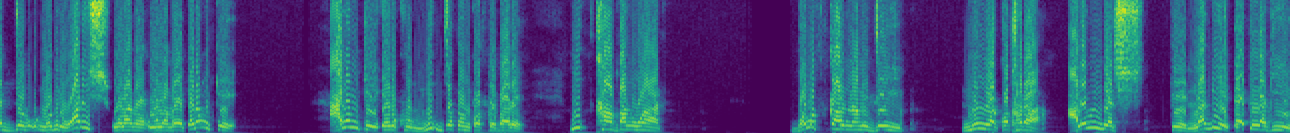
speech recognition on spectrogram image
একজন নবীর ওয়ারিস ওলামা ওলামা কেরামকে, আলেমকে এরকম নির্যাতন করতে পারে। মিথ্যা বানোয়ার বলৎকার নামে যেই নোংরা কথাটা আলেমদেরকে লাগিয়ে ট্যাক লাগিয়ে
